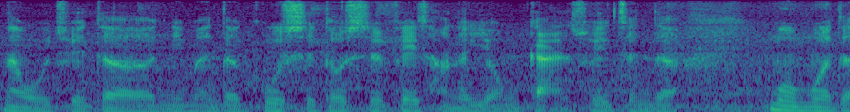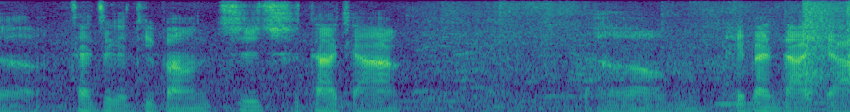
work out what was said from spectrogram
那我觉得你们的故事都是非常的勇敢，所以真的默默的在这个地方支持大家，嗯，陪伴大家。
